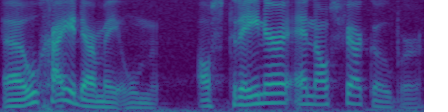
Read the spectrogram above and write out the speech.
Eh, hoe ga je daarmee om? Als trainer en als verkoper?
